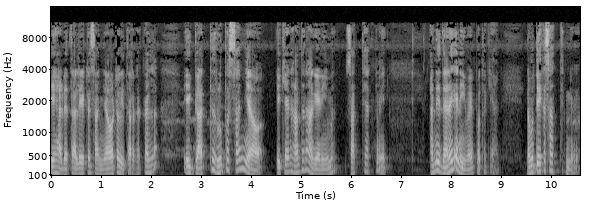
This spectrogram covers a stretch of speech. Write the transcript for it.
ඒ හැඩතලයට සංඥාවට විතරක කළා ඒ ගත්ත රූප සංඥාව ඒ කියන්නේ හඳුනා ගැනීම සත්‍යයක් නෙමෙයි. අන්නේ දැන ගැනීමයි පොත කියන්නේ. නමුත් ඒක සත්‍ය නෙමෙයි.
